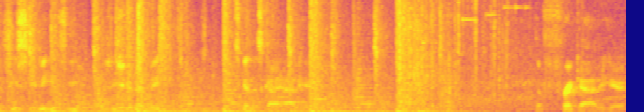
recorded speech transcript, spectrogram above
Does he see me? Is he, is he shooting at me? Let's get this guy out of here. Frick out of here.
